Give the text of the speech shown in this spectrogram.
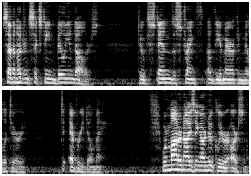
$716 billion to extend the strength of the American military to every domain. We're modernizing our nuclear arsenal.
